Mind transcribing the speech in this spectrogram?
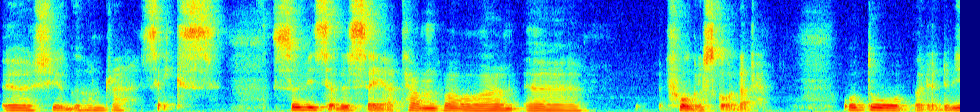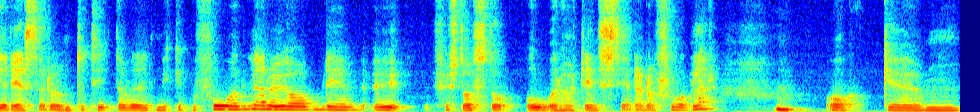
eh, 2006 så visade det sig att han var eh, fågelskådare. Och då började vi resa runt och titta väldigt mycket på fåglar och jag blev eh, förstås då oerhört intresserad av fåglar. Mm. Och ehm,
